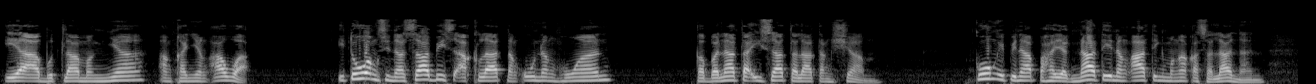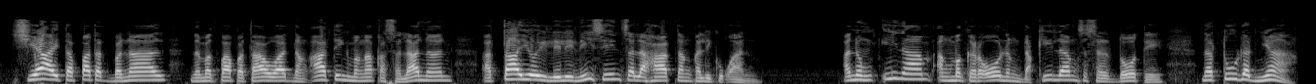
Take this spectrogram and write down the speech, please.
Iaabot lamang niya ang kanyang awa. Ito ang sinasabi sa aklat ng unang Juan, Kabanata 1, talatang siyam. Kung ipinapahayag natin ang ating mga kasalanan, siya ay tapat at banal na magpapatawad ng ating mga kasalanan at tayo'y lilinisin sa lahat ng kalikuan. Anong inam ang magkaroon ng dakilang saserdote na tulad niya?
